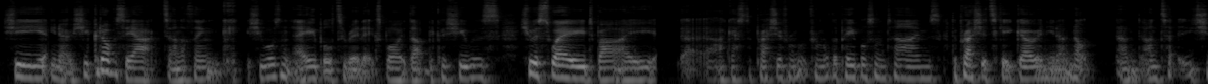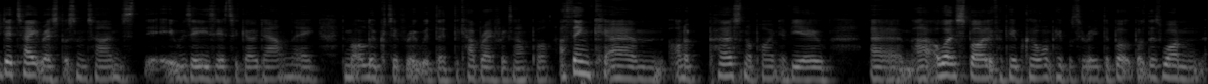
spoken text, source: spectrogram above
she you know she could obviously act, and I think she wasn't able to really exploit that because she was she was swayed by uh, I guess the pressure from from other people sometimes, the pressure to keep going, you know, not and and t- she did take risks, but sometimes it was easier to go down the the more lucrative route with the, the cabaret, for example. I think um, on a personal point of view. Um, I, I won't spoil it for people because I want people to read the book. But there's one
